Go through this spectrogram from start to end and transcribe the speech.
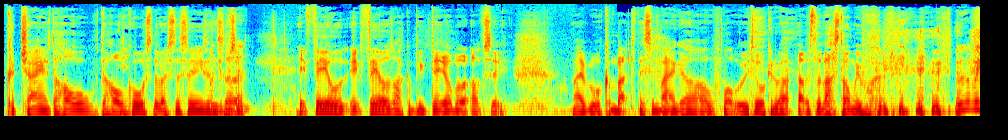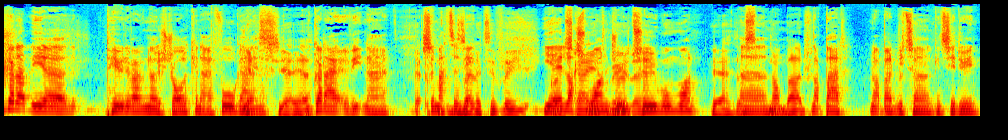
could change the whole the whole Yeah. course of the rest of the season. So 100%. it feels it feels like a big deal, but obviously maybe we'll come back to this in May and go, oh, what were we talking about? That was the last time we won. We got out the, uh, the period of having no striker now, four games. Yes, yeah, yeah. We've got out of it now. So matters it. Relatively Yeah, lost one, drew really. two, won one. Um, Yeah, that's not bad. Not bad. Not bad return considering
